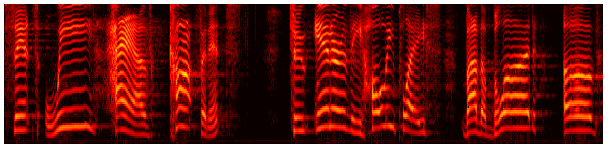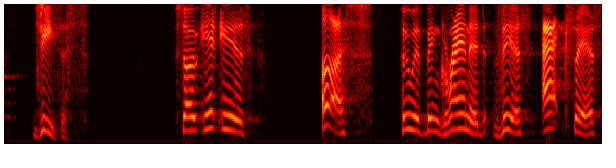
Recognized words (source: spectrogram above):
since we have confidence to enter the holy place by the blood of Jesus. So it is us who have been granted this access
